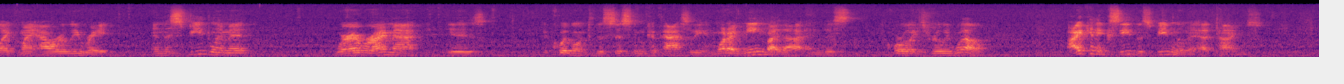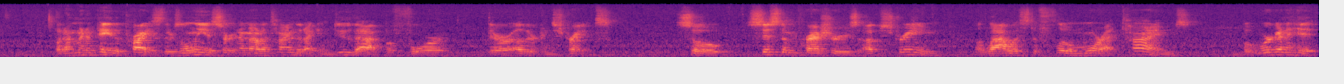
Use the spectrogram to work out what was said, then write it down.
like my hourly rate, and the speed limit, wherever I'm at, is equivalent to the system capacity. And what I mean by that, and this correlates really well, I can exceed the speed limit at times. but I'm gonna pay the price. There's only a certain amount of time that I can do that before there are other constraints. So system pressures upstream allow us to flow more at times, but we're gonna hit,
